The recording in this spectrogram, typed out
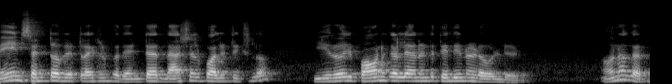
Main centre of attraction for the entire national పాలిటిక్స్లో ఈరోజు పవన్ కళ్యాణ్ అంటే తెలియనాడు లేడు. అవునా కదా?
